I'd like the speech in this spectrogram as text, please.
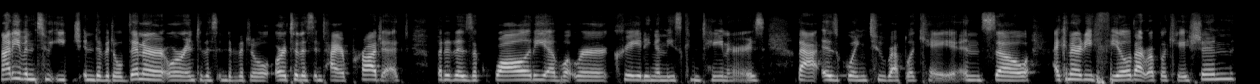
not even to each individual dinner or into this individual or to this entire project but it is the quality of what we're creating in these containers that is going to replicate. And so i can already feel that replication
